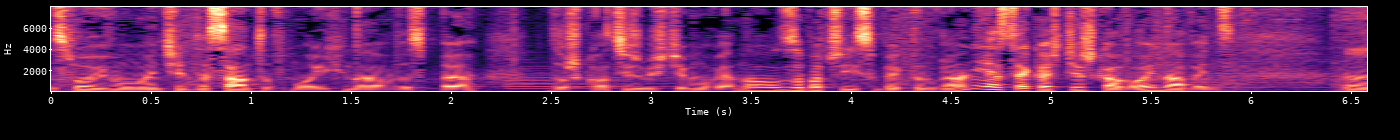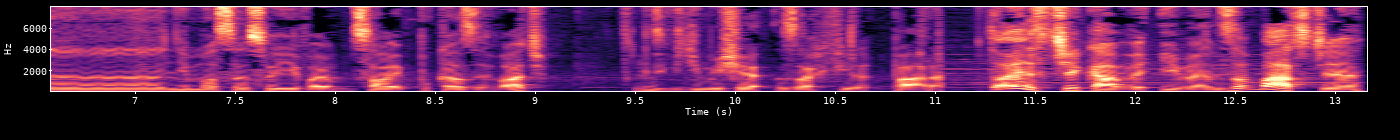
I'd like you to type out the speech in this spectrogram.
dosłownie w momencie desantów moich na wyspę do Szkocji, żebyście, mówię, no zobaczyli sobie jak to wygląda. Nie jest jakaś ciężka wojna, więc yy, nie ma sensu jej całej pokazywać. Widzimy się za chwilę parę. To jest ciekawy event, zobaczcie.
